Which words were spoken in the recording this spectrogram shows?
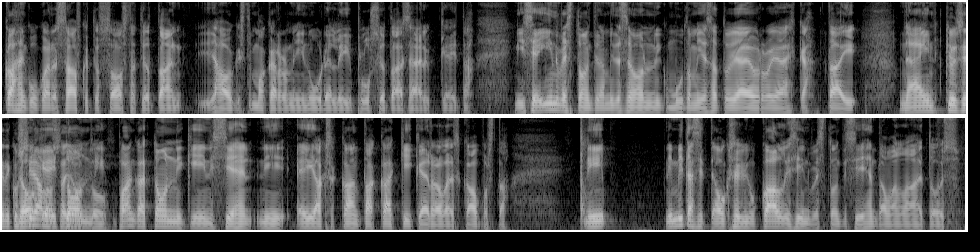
kahden kuukauden safkat, jos ostat jotain ihan oikeasti makaronia, nuudelia plus jotain säilykkeitä, niin se investointina, mitä se on niin kuin muutamia satoja euroja ehkä, tai näin. Kyllä se niin kuin no, okay, tonni, pankaa tonni kiinni siihen, niin ei jaksa kantaa kaikki kerralla edes kaupasta. Niin, niin mitä sitten, onko se niin kuin kallis investointi siihen tavallaan, että olisi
